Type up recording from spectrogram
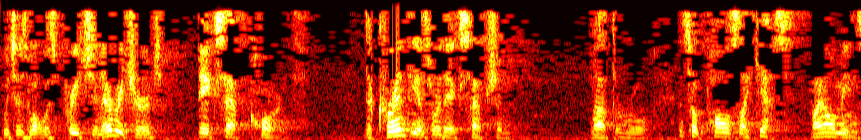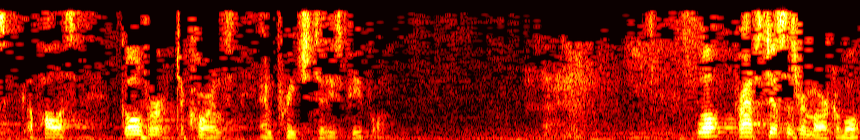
which is what was preached in every church except Corinth. The Corinthians were the exception, not the rule. And so Paul's like, yes, by all means, Apollos, go over to Corinth and preach to these people. Well, perhaps just as remarkable,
